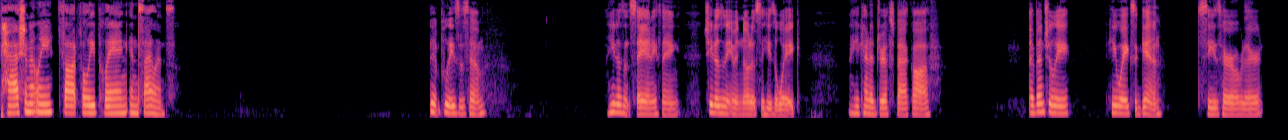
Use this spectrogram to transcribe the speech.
passionately, thoughtfully playing in silence. It pleases him. He doesn't say anything. She doesn't even notice that he's awake. He kind of drifts back off. Eventually, he wakes again, sees her over there.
